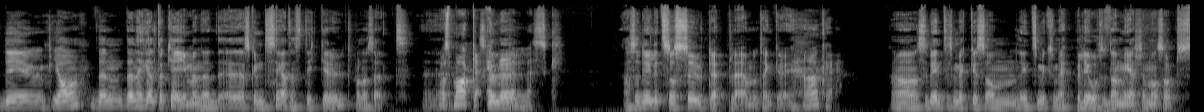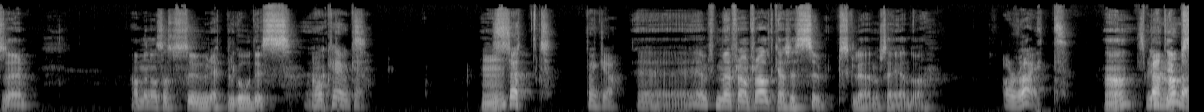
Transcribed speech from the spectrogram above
det, ja den, den är helt okej men jag skulle inte säga att den sticker ut på något sätt. Eh, Vad smakar Skulle- äppelläsk? Alltså det är lite så surt äpple om du tänker dig. Ah, Okej. Ja, så det är inte så mycket som, det är inte så mycket som äppeljuice utan mer som någon sorts eh, Ja men någon sorts sur äppelgodis. Okej, aktigt. okej. Mm. Sött. Tänker jag. Eh, men framförallt kanske surt skulle jag nog säga ändå. Alright. Ja, Spännande.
